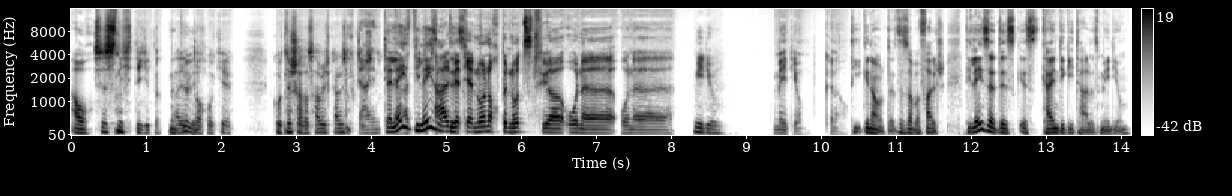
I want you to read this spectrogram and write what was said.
Auch. ist es nicht digital. Natürlich. Ah, ja, doch, okay. Gut, schau, das habe ich gar nicht Ja, gewusst. in- Der ja, La- die Laserdisc- wird ja nur noch benutzt für ohne, ohne Medium. Medium, genau. Die, genau, das ist aber falsch. Die Laserdisc ist kein digitales Medium.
